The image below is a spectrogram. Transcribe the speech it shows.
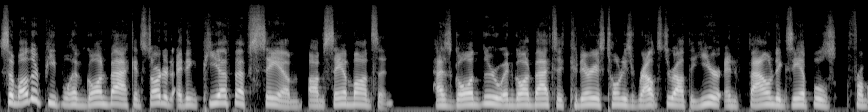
Some other people have gone back and started. I think PFF Sam, um, Sam Monson, has gone through and gone back to Kadarius Toney's routes throughout the year and found examples from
